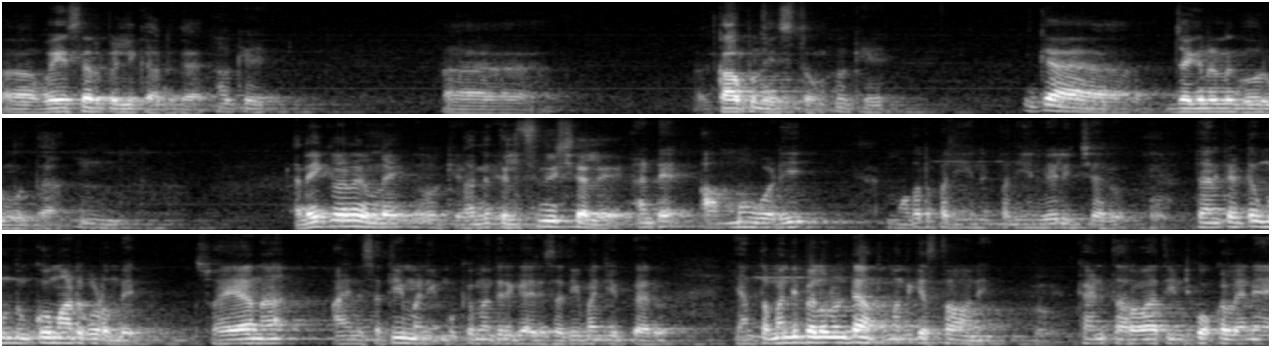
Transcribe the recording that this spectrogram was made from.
వైఎస్ఆర్ పెళ్ళి కానుక. ఓకే. కాపు నేస్తం. ఓకే. ఇంకా జగనన్న గోరుముద్ద. అనేకమైన ఉన్నాయి. ఓకే. అన్ని తెలిసిన విషయాలే. అంటే అమ్మ ఒడి మొదట పదిహేను పదిహేను వేలు ఇచ్చారు. దానికంటే ముందు ఇంకో మాట కూడా ఉంది. స్వయాన ఆయన సతీమణి ముఖ్యమంత్రి గారి సతీమణి చెప్పారు ఎంతమంది పిల్లలు ఉంటే అంతమందికి ఇస్తామని. కానీ తర్వాత ఇంటికి ఒకళ్ళనే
